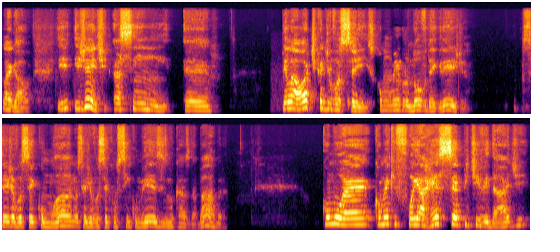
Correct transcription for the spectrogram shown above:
Legal. E, e gente, assim, é, pela ótica de vocês, como membro novo da igreja, seja você com um ano, seja você com cinco meses, no caso da Bárbara, como é, como é que foi a receptividade,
